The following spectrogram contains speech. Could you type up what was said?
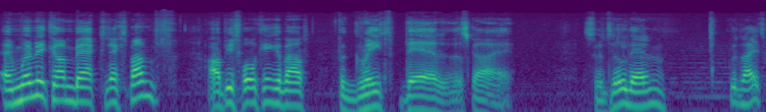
And when we come back next month, I'll be talking about the great bear in the sky. So until then, good night.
